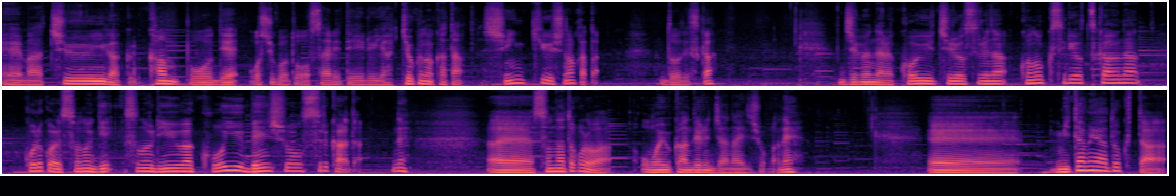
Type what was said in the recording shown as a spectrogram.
えー、まあ中医学、漢方でお仕事をされている薬局の方、鍼灸師の方、どうですか？自分ならこういう治療するなこの薬を使うなこれこれそのその理由はこういう弁償をするからだね、えー、そんなところは思い浮かんでるんじゃないでしょうかね。えー、見た目はドクタ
